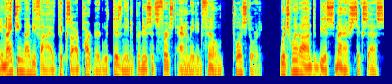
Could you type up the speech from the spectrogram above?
In 1995, Pixar partnered with Disney to produce its first animated film, Toy Story, which went on to be a smash success.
